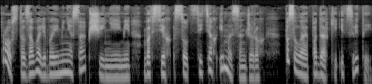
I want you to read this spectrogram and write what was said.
просто заваливая меня сообщениями во всех соцсетях и мессенджерах, посылая подарки и цветы,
